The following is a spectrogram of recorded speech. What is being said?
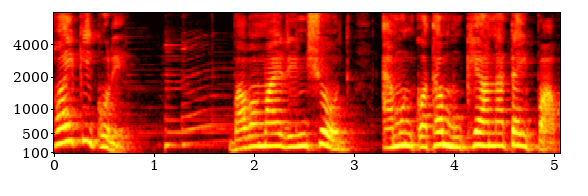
হয় কি করে? বাবা মায়ের ঋণ শোধ এমন কথা মুখে আনাটাই পাপ।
